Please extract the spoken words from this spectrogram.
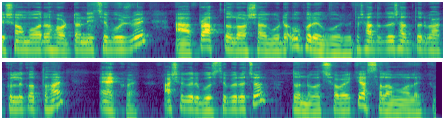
এই সমহরে হরটা নিচে বসবে আর প্রাপ্ত লসাগুটা উপরে বসবে। তো সাতাত্তর সাতাত্তর ভাগ করলে কত হয়? এক হয়। আশা করি বুঝতে পেরেছ। ধন্যবাদ সবাইকে। আসসালামু আলাইকুম।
